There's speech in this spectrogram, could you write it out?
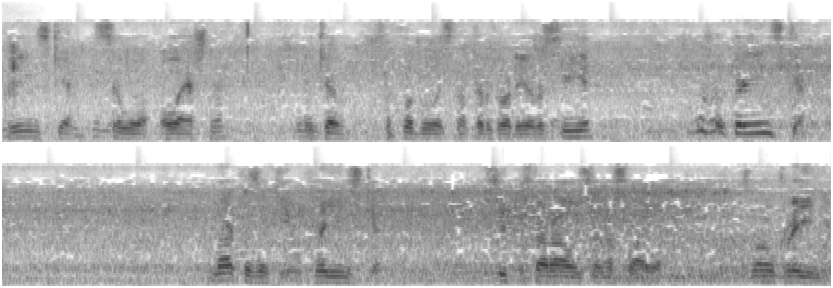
українське село Олешня, яке знаходилось на території Росії. Дуже українське. На козаки, українське. Всі постаралися на славу. Слава Україні!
